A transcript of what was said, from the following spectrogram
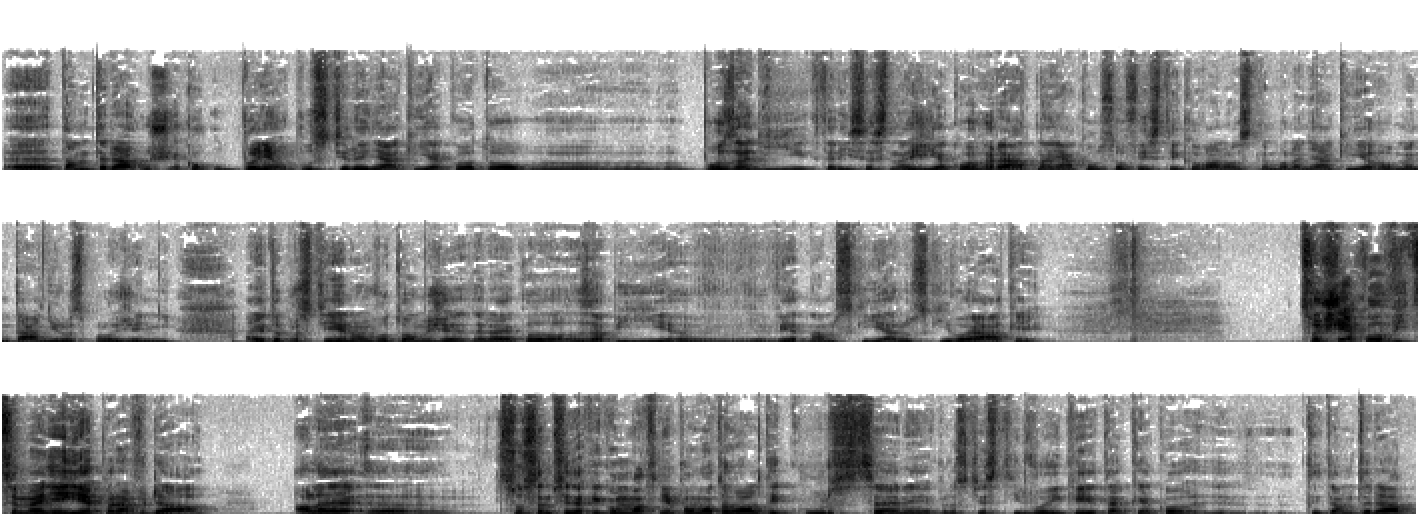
Eh, tam teda už jako úplně opustili nějaký jako to eh, pozadí, který se snaží jako hrát na nějakou sofistikovanost nebo na nějaký jeho mentální rozpoložení a je to prostě jenom o tom, že teda jako zabíjí eh, větnamský a ruský vojáky. Což jako víceméně je pravda, ale co jsem si tak jako matně pamatoval, ty cool scény prostě z té dvojky, tak jako ty tam teda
